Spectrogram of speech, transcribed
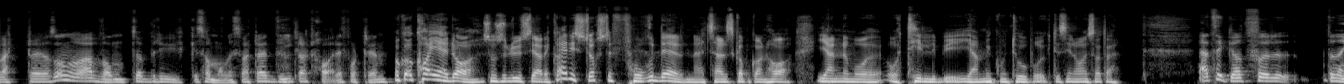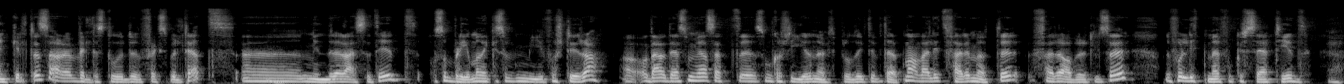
verktøy og sånn, og er vant til å bruke samhandlingsverktøy. De klart har et fortrinn. Hva er da, sånn som du ser det, hva er de største fordelene et selskap kan ha gjennom å, å tilby hjemmekontorbruk til sine ansatte? Jeg tenker at for den enkelte så er det veldig stor fleksibilitet, eh, mindre reisetid, og så blir man ikke så mye forstyrra. Og det er jo det som vi har sett eh, som kanskje gir den økte produktiviteten. Det er litt færre møter, færre avbrytelser. Du får litt mer fokusert tid ja.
